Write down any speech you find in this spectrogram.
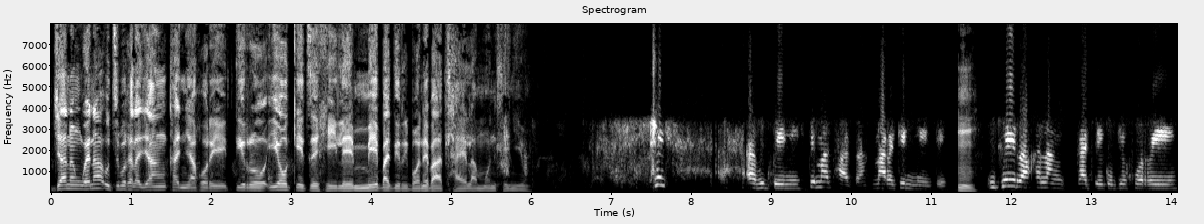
jaanong wena o tsibogela jang kgang ya gore tiro e oketsegile mme badiri bone ba tlhaela mo ntlheng eo abuteni ke mathata mara ke nnete. Mm. ntho e ragalang ka teko ke gore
